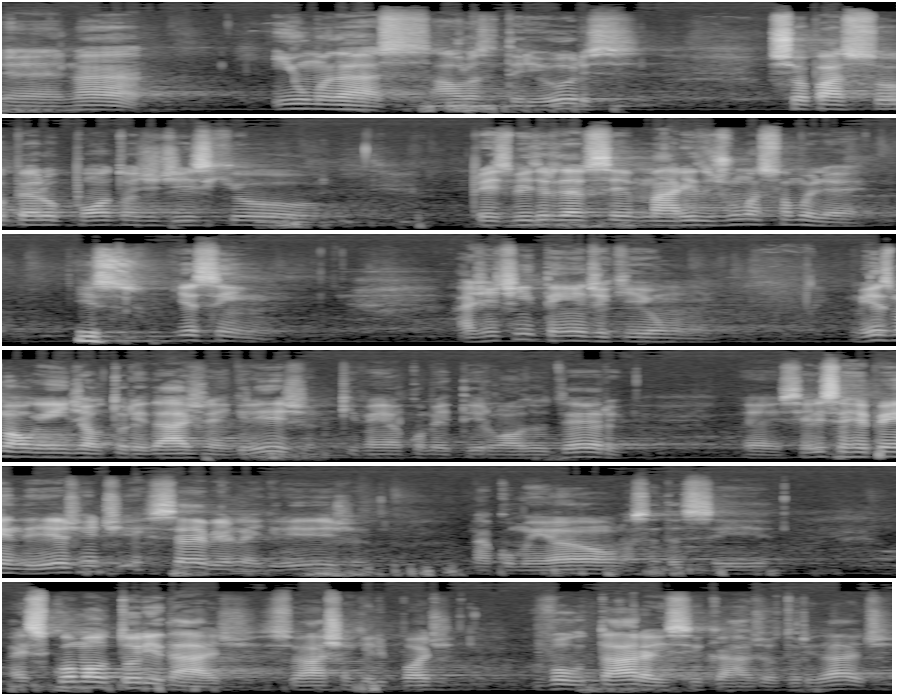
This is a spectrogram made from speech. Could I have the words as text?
é, na, em uma das aulas anteriores, o senhor passou pelo ponto onde diz que o presbítero deve ser marido de uma só mulher. Isso. E assim, a gente entende que um, mesmo alguém de autoridade na igreja, que venha cometer um adultério, é, se ele se arrepender, a gente recebe ele na igreja, na comunhão, na Santa Ceia. Mas como autoridade, o senhor acha que ele pode voltar a esse cargo de autoridade?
